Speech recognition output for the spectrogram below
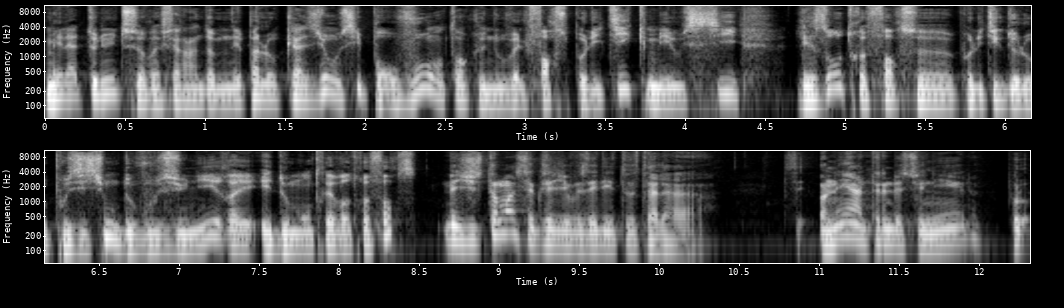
Mais la tenue de ce référendum n'est pas l'occasion aussi pour vous, en tant que nouvelle force politique, mais aussi les autres forces politiques de l'opposition, de vous unir et, de montrer votre force? Mais justement, c'est ce que je vous ai dit tout à l'heure. On est en train de s'unir pour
